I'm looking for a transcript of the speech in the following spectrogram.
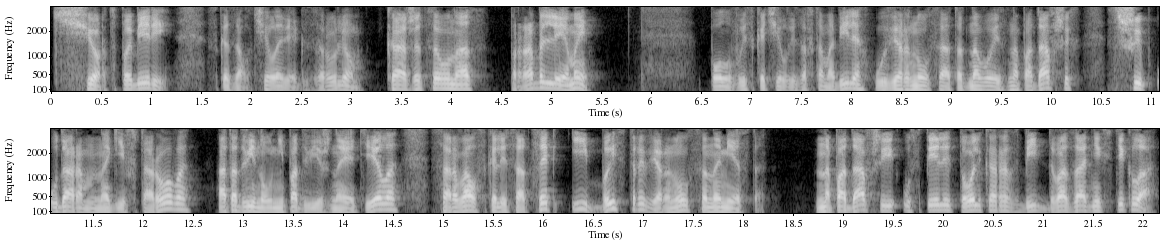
«Черт побери!» — сказал человек за рулем. «Кажется, у нас проблемы». Пол выскочил из автомобиля, увернулся от одного из нападавших, сшиб ударом ноги второго, отодвинул неподвижное тело, сорвал с колеса цепь и быстро вернулся на место. Нападавшие успели только разбить два задних стекла,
